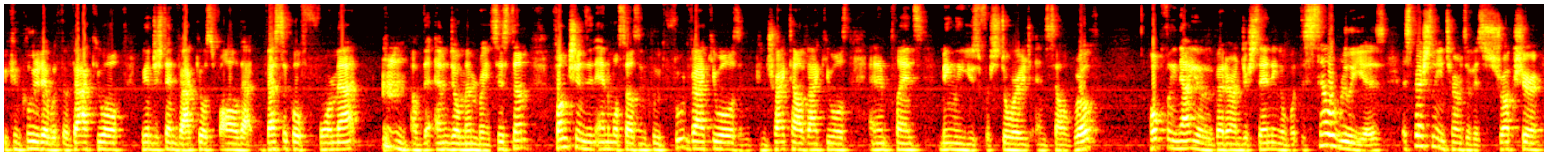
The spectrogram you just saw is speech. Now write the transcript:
We concluded it with the vacuole. We understand vacuoles follow that vesicle format of the endomembrane system. Functions in animal cells include food vacuoles and contractile vacuoles, and in plants, mainly used for storage and cell growth. Hopefully now you have a better understanding of what the cell really is, especially in terms of its structure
